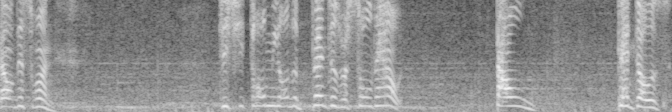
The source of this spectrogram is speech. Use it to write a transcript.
No, this one. Did she told me all the bentos were sold out? No, bentos.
